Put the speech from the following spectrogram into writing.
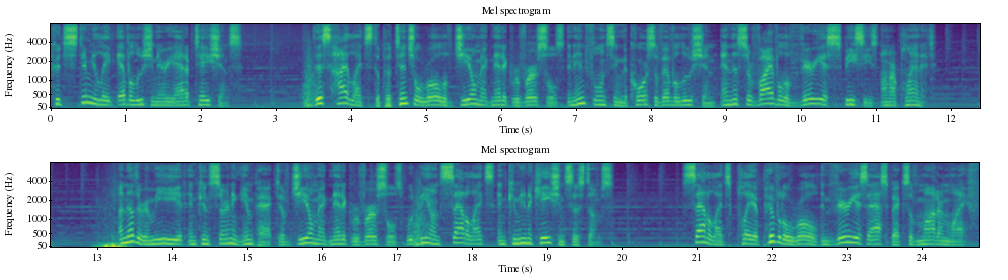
could stimulate evolutionary adaptations. This highlights the potential role of geomagnetic reversals in influencing the course of evolution and the survival of various species on our planet. Another immediate and concerning impact of geomagnetic reversals would be on satellites and communication systems. satellites play a pivotal role in various aspects of modern life,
